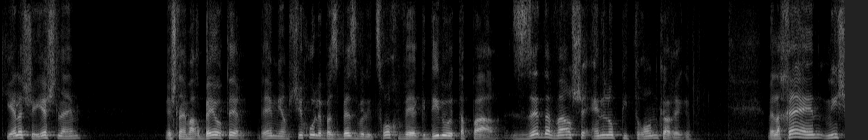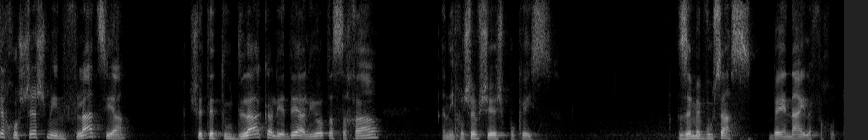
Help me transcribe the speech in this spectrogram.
כי אלה שיש להם, יש להם הרבה יותר, והם ימשיכו לבזבז ולצרוך ויגדילו את הפער. זה דבר שאין לו פתרון כרגע. ולכן, מי שחושש מאינפלציה, שתתודלק על ידי עליות השכר, אני חושב שיש פה קייס. זה מבוסס, בעיניי לפחות.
